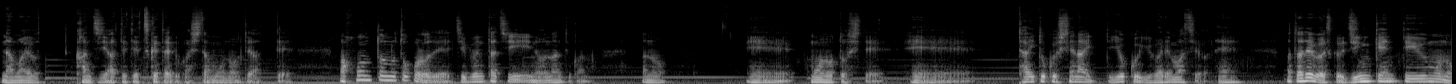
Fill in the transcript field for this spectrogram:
名前を漢字に当ててつけたりとかしたものであって、まあ、本当のところで自分たちの、なんていうかな、あの、えー、ものとして、えー、体得してないってよく言われますよね。まあ、例えばですけど、人権っていうもの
